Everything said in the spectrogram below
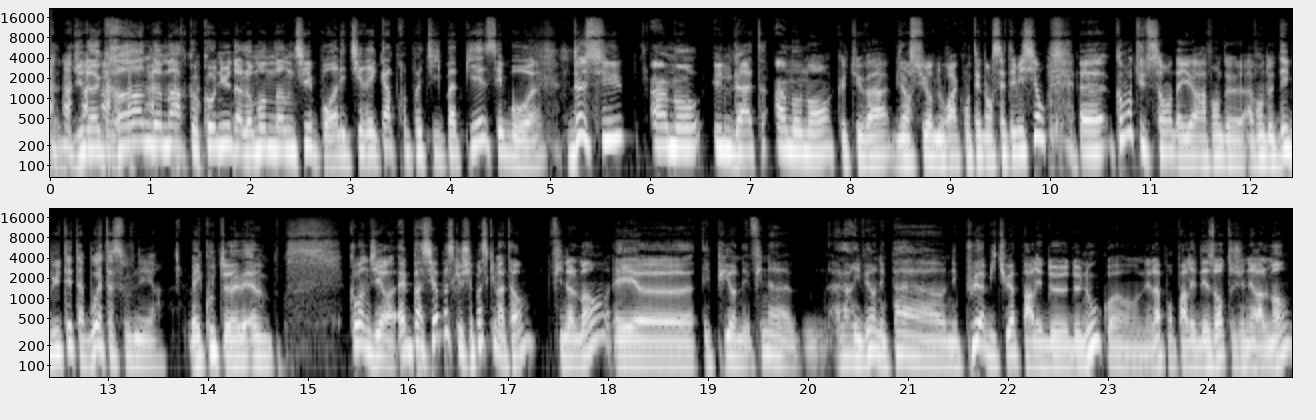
d'une grande marque connue dans le monde entier pour aller tirer quatre petits papiers, c'est beau. Hein Dessus, un mot, une date, un moment que tu vas bien sûr nous raconter dans cette émission. Euh, comment tu te sens d'ailleurs avant de, avant de débuter ta boîte à souvenirs? Bah écoute, euh, euh, comment dire, impatient parce que je sais pas ce qui m'attend finalement, et et puis on est à l'arrivée, on n'est plus habitué à parler de, de nous quoi. On est là pour parler des autres généralement,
